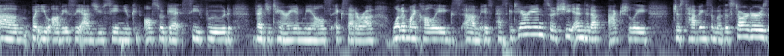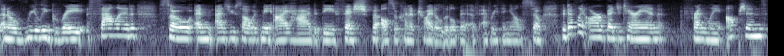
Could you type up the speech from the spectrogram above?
um, but you obviously, as you've seen, you can also get seafood, vegetarian meals, etc. One of my colleagues um, is pescatarian, so she ended up actually just having some of the starters and a really great salad. So, and as you saw with me, I had the fish, but also kind of tried a little bit of everything else. So there definitely are vegetarian friendly options.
